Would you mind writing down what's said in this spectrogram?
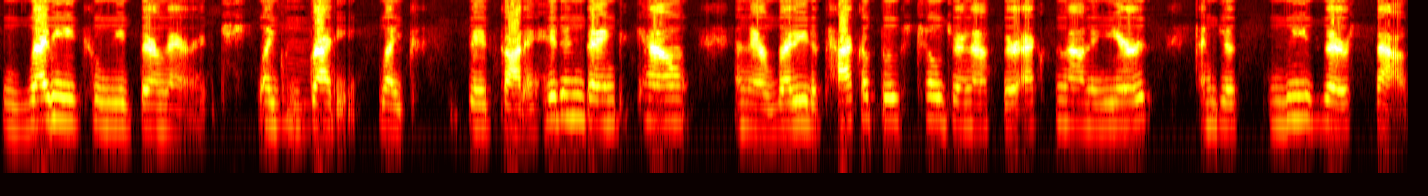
ready to leave their marriage, like mm-hmm. ready, like they've got a hidden bank account and they're ready to pack up those children after X amount of years and just leave their spouse.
